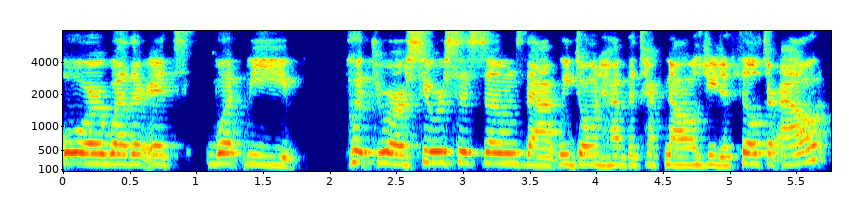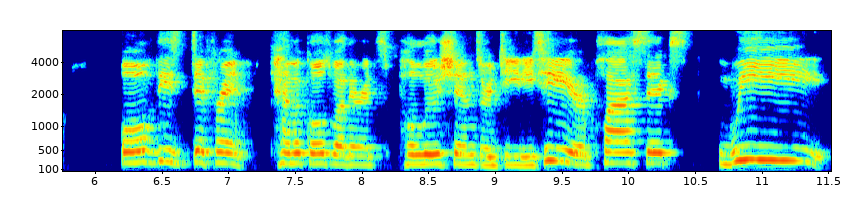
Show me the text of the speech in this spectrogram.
or whether it's what we put through our sewer systems that we don't have the technology to filter out all of these different chemicals, whether it's pollutions or DDT or plastics, we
